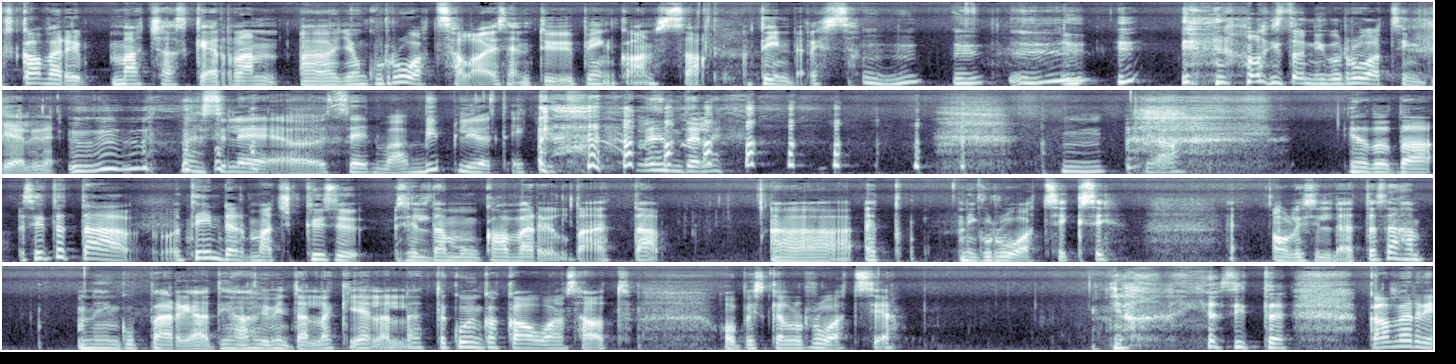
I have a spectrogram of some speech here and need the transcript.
Yksi kaveri matchasi kerran äh, jonkun ruotsalaisen tyypin kanssa Tinderissä. Mm, mm, mm. Oli se niinku ruotsinkielinen. Y- Silleen, sen vaan bibliotekit lentele. Mm, ja. Ja tota, sitten tämä Tinder Match kysyi siltä mun kaverilta, että, ää, että niin kuin ruotsiksi oli silleen, että sähän niin kuin pärjäät ihan hyvin tällä kielellä, että kuinka kauan sä oot opiskellut ruotsia. Ja, ja sitten kaveri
